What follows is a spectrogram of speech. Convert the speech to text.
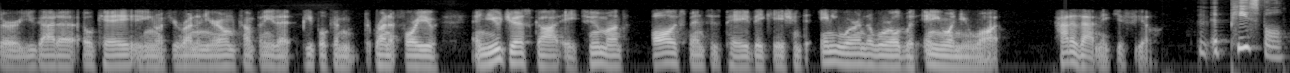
or you got a okay. You know, if you're running your own company, that people can run it for you, and you just got a two-month, all expenses paid vacation to anywhere in the world with anyone you want. How does that make you feel? Peaceful.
